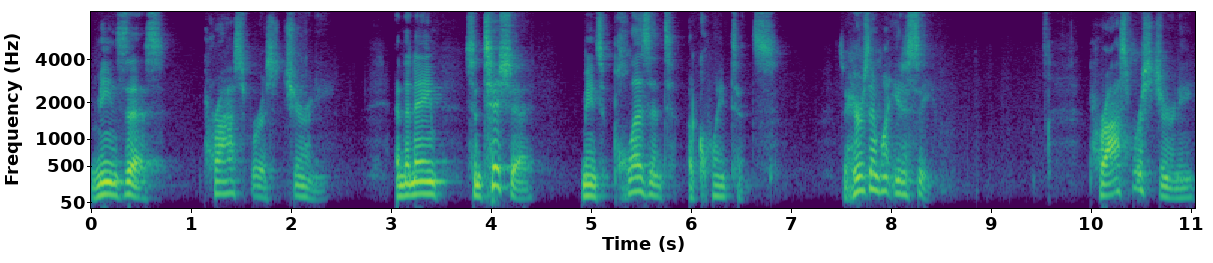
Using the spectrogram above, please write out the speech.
means this prosperous journey. And the name Syntyche means pleasant acquaintance. So here's what I want you to see prosperous journey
